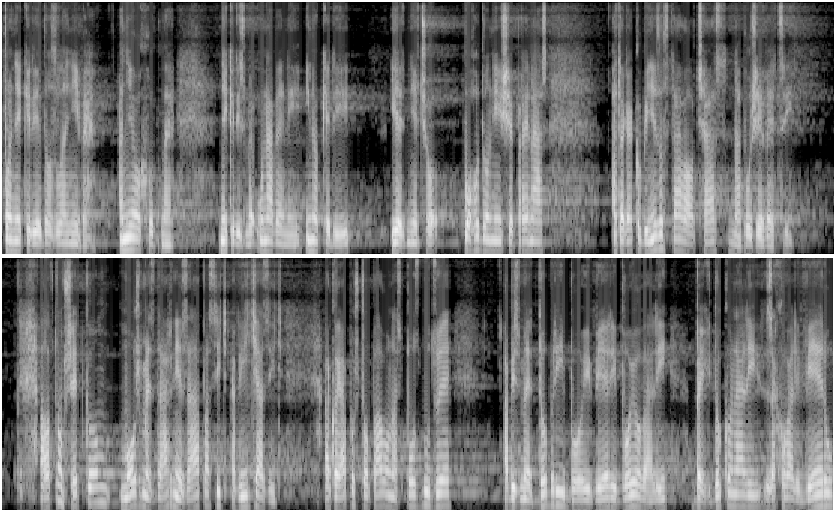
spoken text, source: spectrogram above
to niekedy je dosť lenivé a neochotné. Niekedy sme unavení, inokedy je niečo pohodlnejšie pre nás a tak ako by nezostával čas na Božie veci. Ale v tom všetkom môžeme zdárne zápasiť a výťaziť. Ako aj Apoštol Pavol nás pozbudzuje, aby sme dobrý boj viery bojovali, beh dokonali, zachovali vieru,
